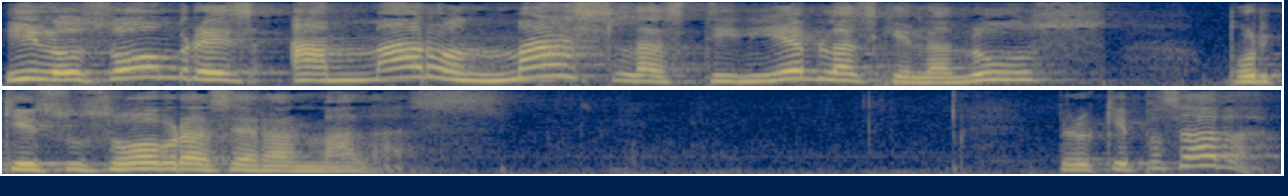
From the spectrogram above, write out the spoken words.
y los hombres amaron más las tinieblas que la luz porque sus obras eran malas. Pero ¿qué pasaba?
